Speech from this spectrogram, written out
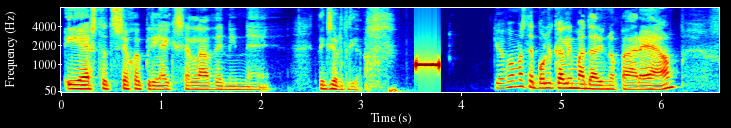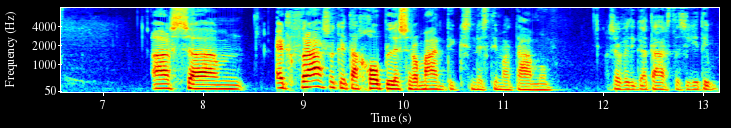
Ή έστω τις έχω επιλέξει αλλά δεν είναι, δεν ξέρω τι λέω. Και εγώ είμαστε πολύ καλή μανταρίνο παρέα. Ας α, εκφράσω και τα hopeless romantic συναισθήματά μου σε αυτή την κατάσταση γιατί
